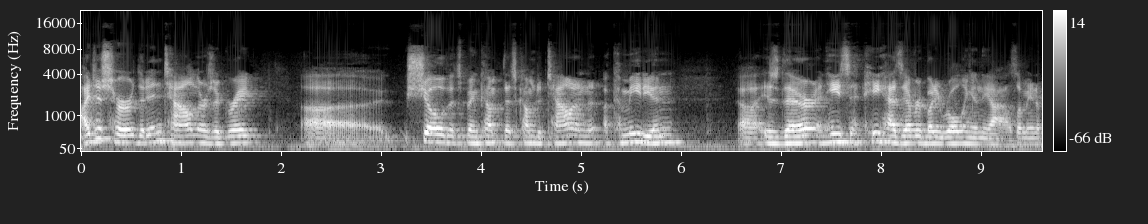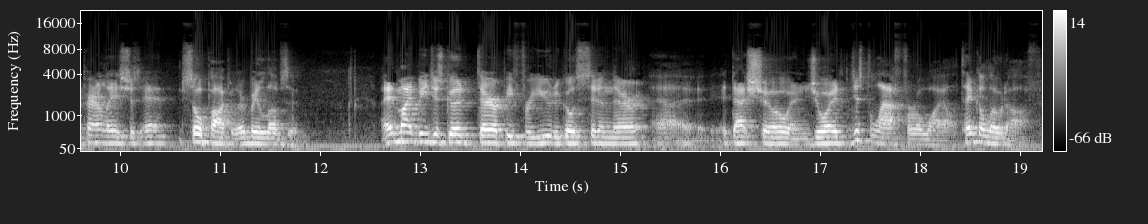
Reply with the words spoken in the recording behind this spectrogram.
I just heard that in town there's a great uh, show that's been come, that's come to town, and a comedian uh, is there, and he's he has everybody rolling in the aisles. I mean, apparently it's just eh, so popular, everybody loves it. It might be just good therapy for you to go sit in there uh, at that show and enjoy it, just to laugh for a while. Take a load off.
